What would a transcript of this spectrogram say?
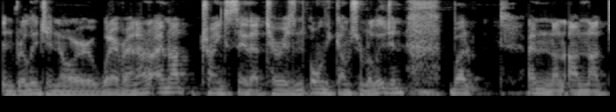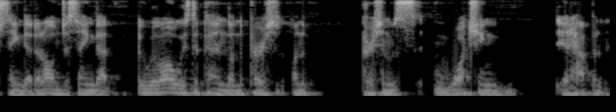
in religion or whatever. And I, am not trying to say that terrorism only comes from religion, but and I'm not saying that at all. I'm just saying that it will always depend on the person on the person who's watching it happen.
